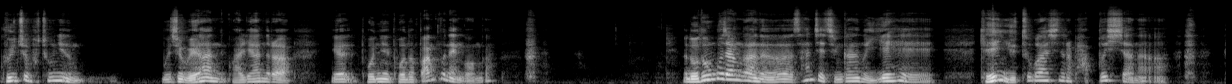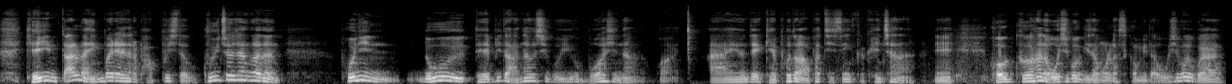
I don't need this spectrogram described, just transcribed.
구윤철 부총리는 뭐 지금 외환 관리하느라 본인 번호 빵꾸 낸 건가? 노동부 장관은 산재 증가하는 거 이해해. 개인 유튜브 하시느라 바쁘시잖아. 개인 달러 앵벌이 하느라 바쁘시다고. 구인철 장관은 본인 노후 대비도 안 하시고 이거 뭐 하시나? 아, 근데 개포동 아파트 있으니까 괜찮아. 예. 거, 그거 한 50억 이상 올랐을 겁니다. 50억이 뭐야.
